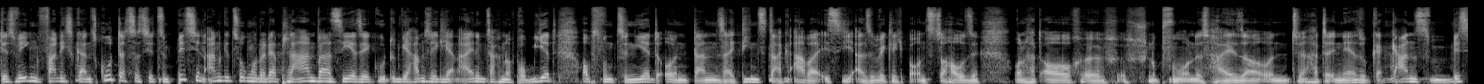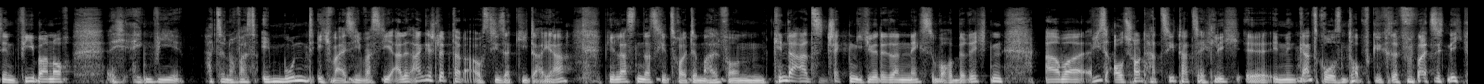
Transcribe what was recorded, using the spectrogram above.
deswegen fand ich es ganz gut, dass das jetzt ein bisschen angezogen wurde. Der Plan war sehr, sehr gut. Und wir haben es wirklich an einem Tag noch probiert, ob es funktioniert. Und dann seit Dienstag aber ist sie also wirklich bei uns zu Hause und hat auch äh, Schnupfen und ist heiser und hatte in der so ganz ein bisschen Fieber noch. Ich, irgendwie hat sie noch was im Mund. Ich weiß nicht, was die alles angeschleppt hat aus dieser Kita, ja. Wir lassen das jetzt heute mal vom Kinderarzt checken. Ich werde dann nächste Woche berichten. Aber wie es ausschaut, hat sie tatsächlich äh, in den ganz großen Topf gegriffen, weiß ich nicht,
